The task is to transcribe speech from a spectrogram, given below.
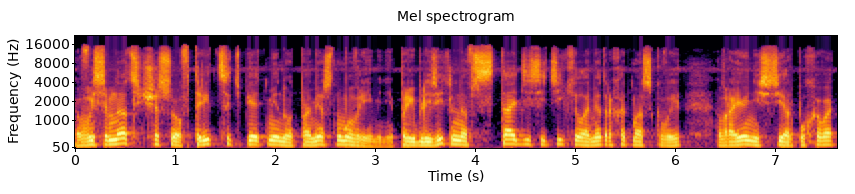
В 18 часов 35 минут по местному времени, приблизительно в 110 километрах от Москвы, в районе Серпухова,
